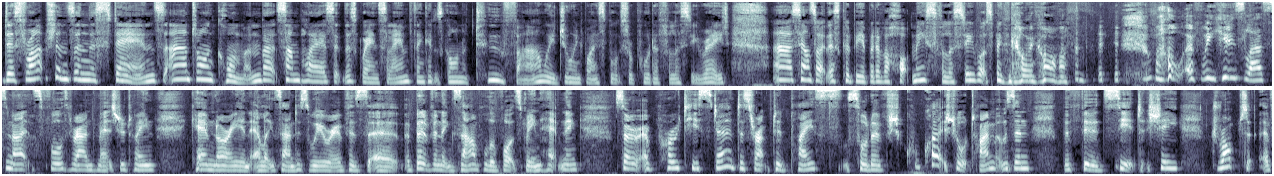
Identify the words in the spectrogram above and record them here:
Disruptions in the stands aren't uncommon, but some players at this Grand Slam think it has gone too far. We're joined by sports reporter Felicity Reid. Uh, sounds like this could be a bit of a hot mess, Felicity. What's been going on? well, if we use last night's fourth round match between Cam Norrie and Alexander Zverev as a, a bit of an example of what's been happening. So, a protester disrupted place sort of quite a short time. It was the third set. She dropped a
